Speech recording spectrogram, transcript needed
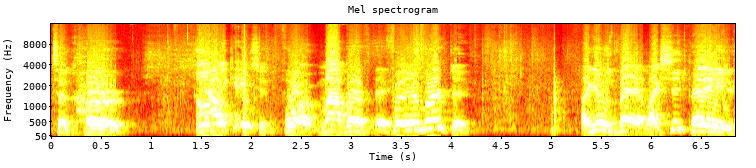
took her on vacation for my birthday. for your birthday. Like it was bad. Like she paid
